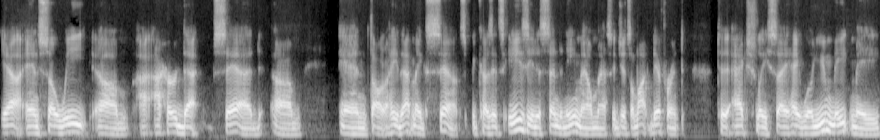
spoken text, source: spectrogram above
Yeah, and so we, um, I, I, heard that said. Um, and thought, hey, that makes sense because it's easy to send an email message. It's a lot different to actually say, hey, will you meet me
